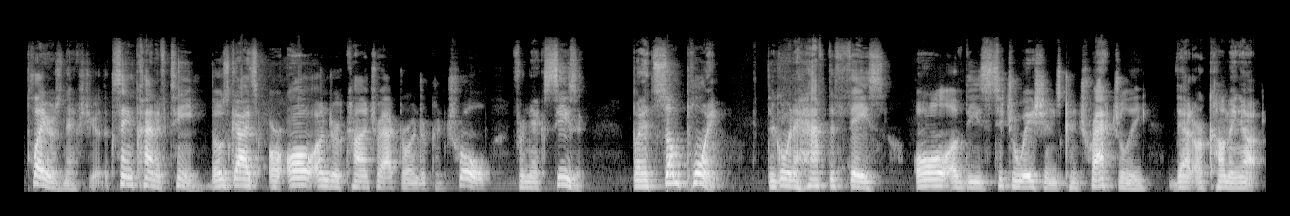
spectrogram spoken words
players next year, the same kind of team. Those guys are all under contract or under control for next season. But at some point, they're going to have to face all of these situations contractually that are coming up.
